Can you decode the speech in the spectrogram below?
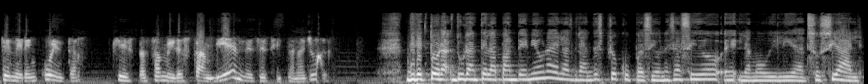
tener en cuenta que estas familias también necesitan ayuda. Directora, durante la pandemia una de las grandes preocupaciones ha sido eh, la movilidad social.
